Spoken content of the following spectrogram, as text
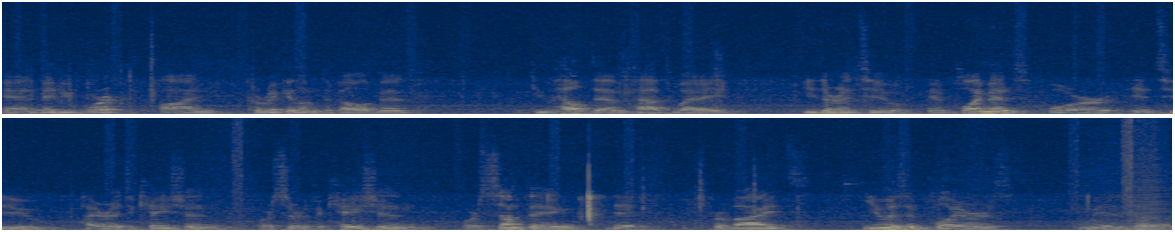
and maybe work on curriculum development to help them pathway either into employment or into higher education or certification or something that provides you as employers with uh,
